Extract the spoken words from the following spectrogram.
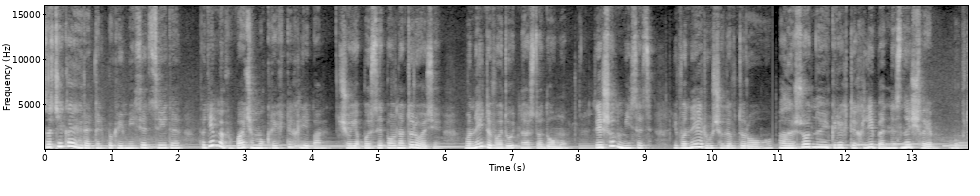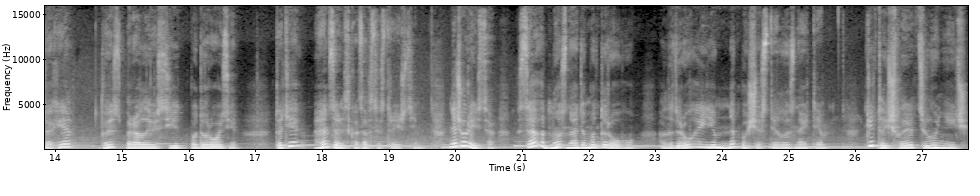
Зачекай, Гретель, поки місяць зійде, тоді ми побачимо крихти хліба, що я посипав на дорозі. Вони й доведуть нас додому. Зійшов місяць, і вони рушили в дорогу. Але жодної крихти хліба не знайшли, бо птахи визбирали усі по дорозі. Тоді Гензель сказав сестричці Не журися, все одно знайдемо дорогу, але дороги їм не пощастило знайти. Діти йшли цілу ніч,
